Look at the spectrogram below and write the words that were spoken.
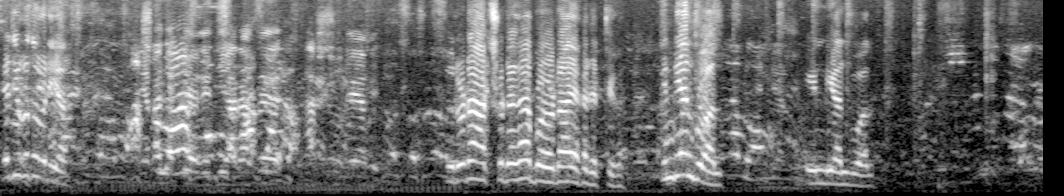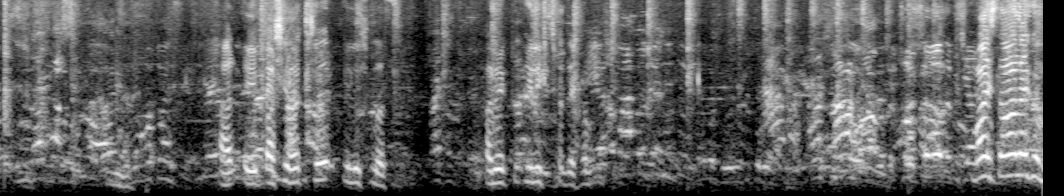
কেজি ছোটটা আটশো টাকা, বড়টা এক হাজার টাকা। ইন্ডিয়ান বোয়াল? ইন্ডিয়ান বোয়াল। আর এই পাশে হচ্ছে ইলিশ মাছ। আমি একটু ইলিশটা দেখাবো। ভাই, সালাম আলাইকুম।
